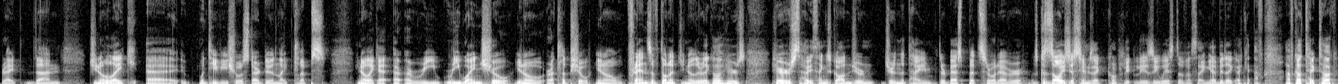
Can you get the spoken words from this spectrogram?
right, than do you know like uh, when TV shows start doing like clips you know, like a, a, a re, rewind show, you know, or a clip show. You know, friends have done it. You know, they're like, oh, here's here's how things gone during during the time, their best bits or whatever. Because it always just seems like complete lazy waste of a thing. I'd be like, okay, I've, I've got TikTok.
